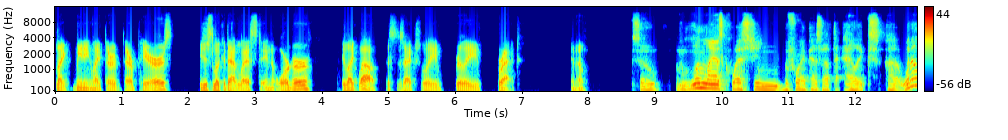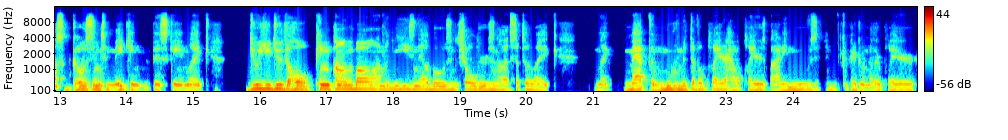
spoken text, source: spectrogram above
like meaning like their their peers. You just look at that list in order. You're like, wow, this is actually really correct. You know. So one last question before I pass it off to Alex. Uh, what else goes into making this game? Like, do you do the whole ping pong ball on the knees and elbows and shoulders and all that stuff to like, like map the movement of a player, how a player's body moves and compared to another player,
